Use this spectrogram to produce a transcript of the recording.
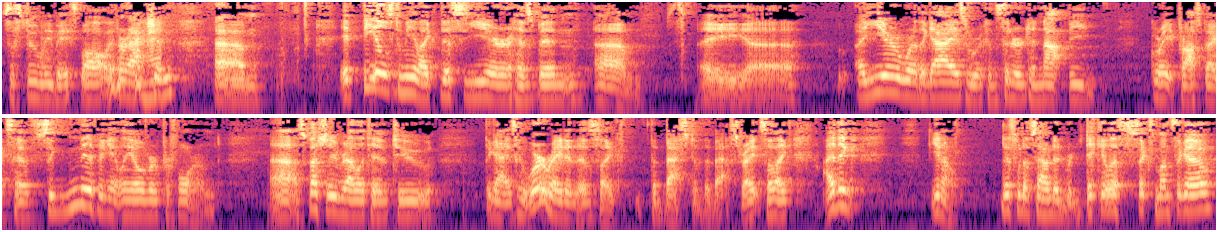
Cistulli baseball interaction. Um, it feels to me like this year has been um, a uh, a year where the guys who were considered to not be great prospects have significantly overperformed, uh, especially relative to the guys who were rated as like the best of the best, right? So like, I think, you know, this would have sounded ridiculous six months ago.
